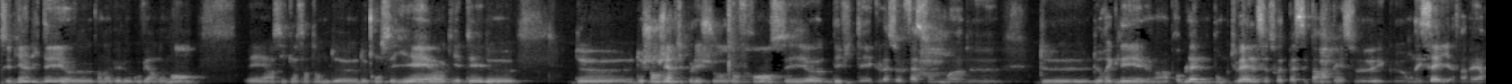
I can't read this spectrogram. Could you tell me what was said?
C'est bien l'idée euh, qu'en avait le gouvernement, et ainsi qu'un certain nombre de, conseillers, euh, qui était de, de, changer un petit peu les choses en France et euh, d'éviter que la seule façon de, de, régler un problème ponctuel, ça soit de passer par un PSE et qu'on essaye à travers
